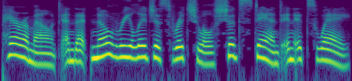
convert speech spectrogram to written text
paramount and that no religious ritual should stand in its way.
